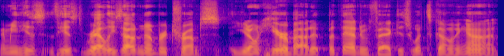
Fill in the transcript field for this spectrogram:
I mean, his, his rallies outnumber Trump's. You don't hear about it, but that, in fact, is what's going on.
